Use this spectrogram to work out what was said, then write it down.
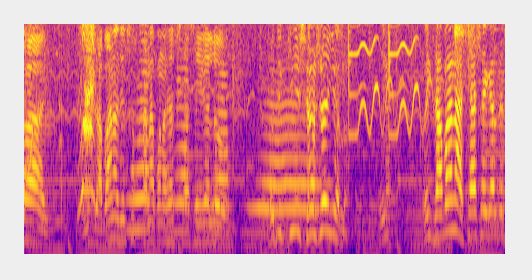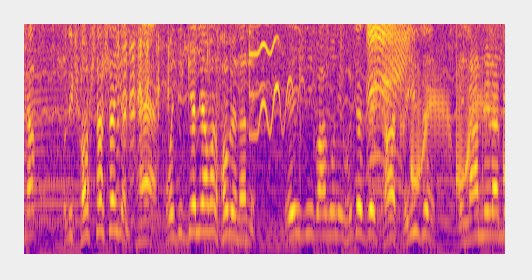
ভাই যাবা না দেখ সব খানা পানা সব শেষ হয়ে গেল। ওদিক কি শেষ হয়ে গেল? ওই যাবা না শেষ হয়ে গেল তো সব। ওদিক সব শেষ হয়ে গেল? হ্যাঁ। ওইদিক গেলে আমার হবে না নে। এই যে বাগুনি হইতে যে ঘাস হয়েছে এই না নিড়ালি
